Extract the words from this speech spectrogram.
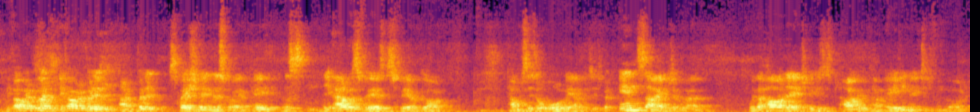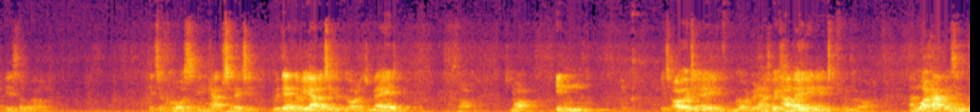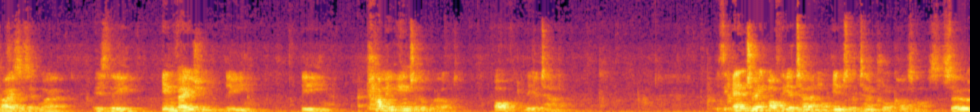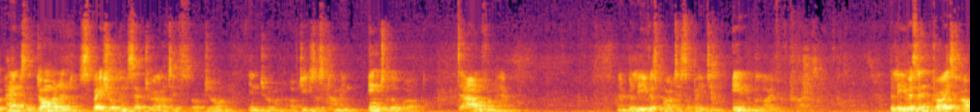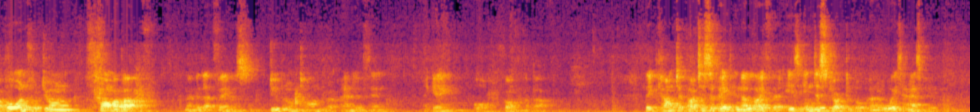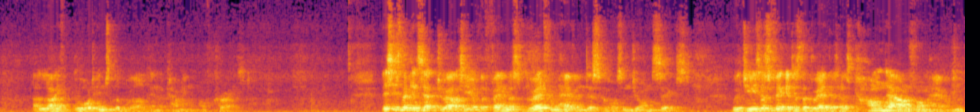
If I were to put, if I were to put it, I'd put it spatially in this way, okay? The, the outer sphere is the sphere of God, encompasses all, all realities, but inside, as it were, with a hard edge, because it's partly become alienated from God, is the world. It's, of course, encapsulated within the reality that God has made. It's not in its origin alien from God, but it has become alienated from God. And what happens in Christ, as it were, is the invasion, the, the coming into the world of the eternal. It's the entering of the eternal into the temporal cosmos. So, hence, the dominant spatial conceptualities of John, in John, of Jesus coming into the world, down from heaven, and believers participating in the life of Christ. Believers in Christ are born for John from above. Remember that famous double entendre, anothen, thing, again or from above. They come to participate in a life that is indestructible and always has been, a life brought into the world in the coming of Christ. This is the conceptuality of the famous bread from heaven discourse in John 6 with Jesus figured as the bread that has come down from heaven,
